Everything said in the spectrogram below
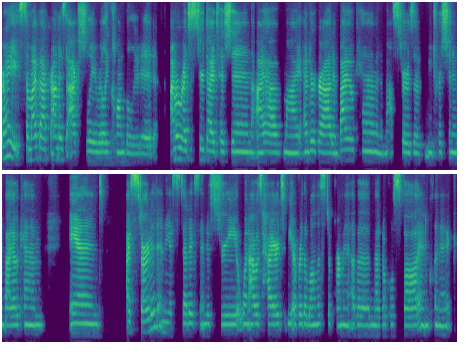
Right. So my background is actually really convoluted. I'm a registered dietitian. I have my undergrad in biochem and a master's of nutrition in biochem. And I started in the aesthetics industry when I was hired to be over the wellness department of a medical spa and clinic.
